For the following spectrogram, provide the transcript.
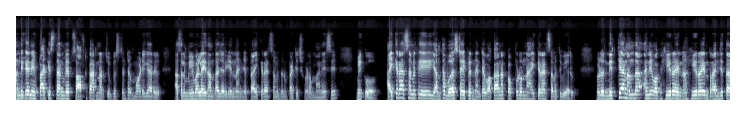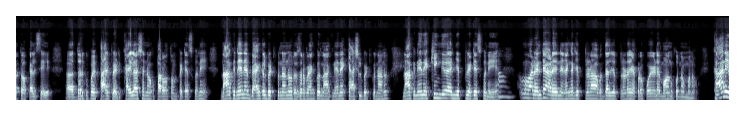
అందుకని పాకిస్తాన్ వైపు సాఫ్ట్ కార్నర్ చూపిస్తుంటే మోడీ గారు అసలు మీ వల్ల ఇదంతా జరిగిందని చెప్పి ఐక్యరాజ్య సమితిని పట్టించుకోవడం మానేసి మీకు ఐక్యరాజ్య సమితి ఎంత వర్స్ట్ అయిపోయిందంటే ఒకనొకప్పుడు ఉన్న ఐక్యరాజ్య సమితి వేరు. ఇప్పుడు నిత్యానంద అని ఒక హీరోయిన్ హీరోయిన్ రంజితతో కలిసి దొరికిపోయి పారిపోయాడు. కైలాష్ అని ఒక పర్వతం పెట్టేసుకొని నాకు నేనే బ్యాంకులు పెట్టుకున్నాను రిజర్వ్ బ్యాంకు నాకు నేనే క్యాష్లు పెట్టుకున్నాను నాకు నేనే కింగ్ అని చెప్పి పెట్టేసుకొని. వాడంటే ఆడ నిజంగా చెప్తున్నాడో అబద్ధాలు చెప్తున్నాడో ఎక్కడో పోయాడేమో అనుకున్నాం మనం. కానీ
